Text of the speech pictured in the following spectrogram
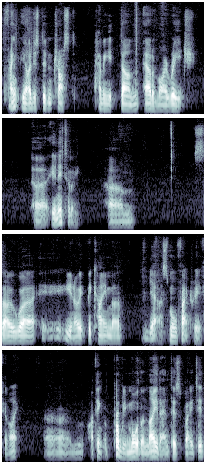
frankly, I just didn't trust having it done out of my reach uh, in Italy. Um, so uh, you know, it became a yeah a small factory, if you like. Um, I think probably more than they'd anticipated,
